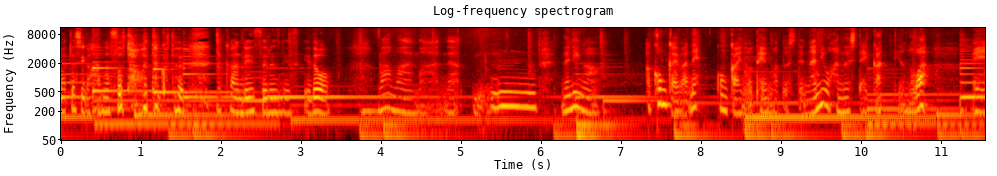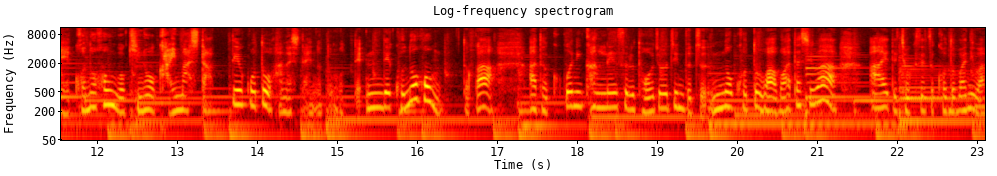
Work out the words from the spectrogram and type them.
私が話そうと思ったことに関連するんですけどまあまあまあなうん何が今回はね今回のテーマとして何を話したいかっていうのは、えー、この本を昨日買いました。っていうことを話したいなと思って。んでこの本とかあとここに関連する登場人物のことは私はあえて直接言葉には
